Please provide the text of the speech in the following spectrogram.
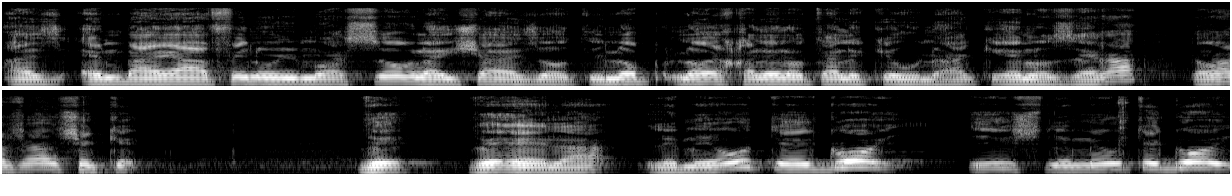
אז אין בעיה אפילו אם הוא אסור לאישה הזאת, היא לא, לא יחלל אותה לכהונה, כי אין לו זרע, כמובן שאין שכן. ואלא למיעוט גוי, איש למיעוט גוי.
